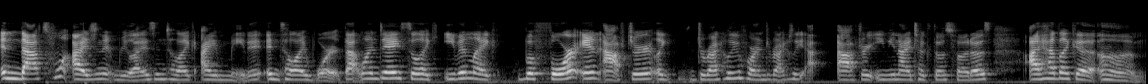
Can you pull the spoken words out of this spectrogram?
and that's what I didn't realize until like I made it until I wore it that one day so like even like before and after like directly before and directly after Evie and I took those photos I had like a um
